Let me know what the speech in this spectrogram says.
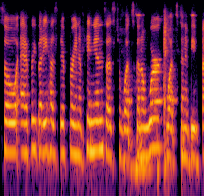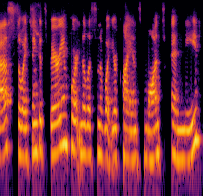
So, everybody has differing opinions as to what's going to work, what's going to be best. So, I think it's very important to listen to what your clients want and need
